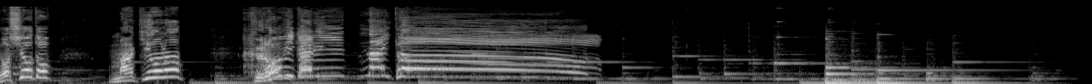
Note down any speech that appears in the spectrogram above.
吉尾と、牧尾の、黒光り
